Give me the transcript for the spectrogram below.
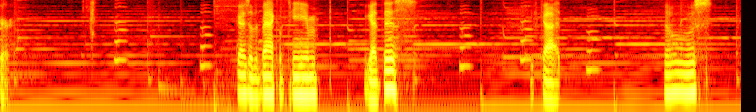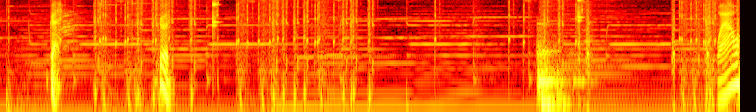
You guys are the backup team. We got this. We've got those. Okay. Good. Wow.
